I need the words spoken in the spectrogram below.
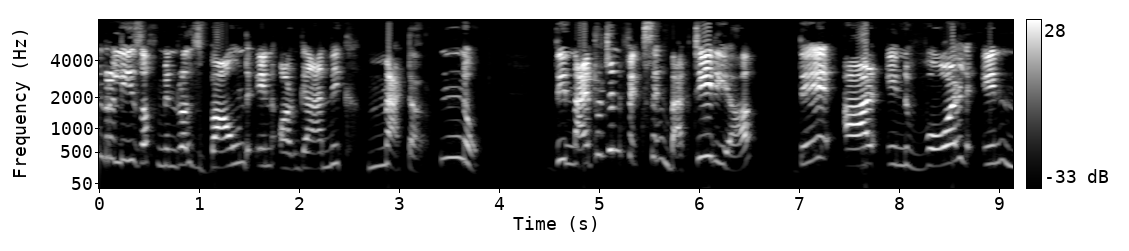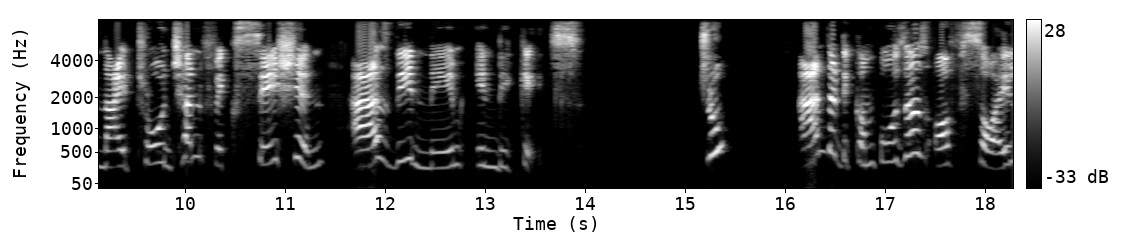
in release of minerals bound in organic matter. No, the nitrogen fixing bacteria they are involved in nitrogen fixation as the name indicates. True? And the decomposers of soil,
